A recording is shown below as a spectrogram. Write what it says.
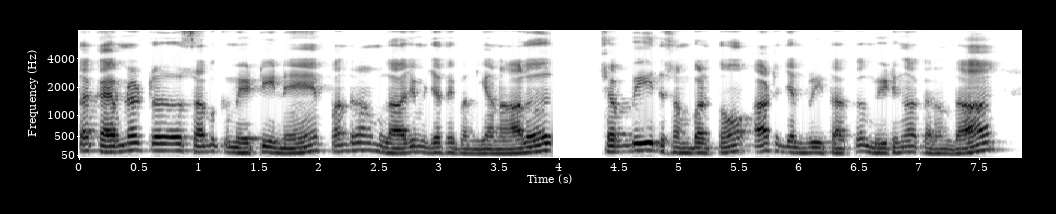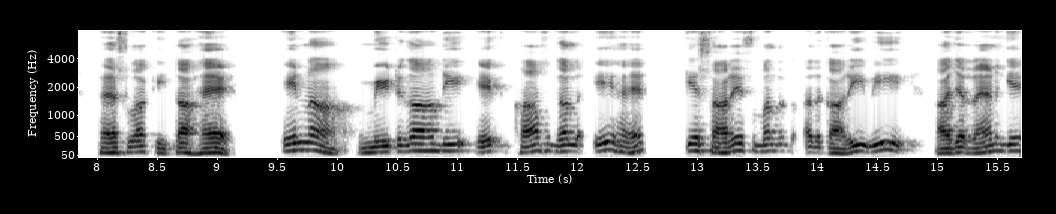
ਤਾਂ ਕੈਬਨਿਟ ਸਬ ਕਮੇਟੀ ਨੇ 15 ਮੁਲਾਜ਼ਮ ਜਥੇਬੰਦੀਆਂ ਨਾਲ 26 ਦਸੰਬਰ ਤੋਂ 8 ਜਨਵਰੀ ਤੱਕ ਮੀਟਿੰਗਾਂ ਕਰਨ ਦਾ ਫੈਸਲਾ ਕੀਤਾ ਹੈ। ਇਹਨਾਂ ਮੀਟਿੰਗਾਂ ਦੀ ਇੱਕ ਖਾਸ ਗੱਲ ਇਹ ਹੈ ਕਿ ਸਾਰੇ ਸੰਬੰਧਿਤ ਅਧਿਕਾਰੀ ਵੀ ਹਾਜ਼ਰ ਰਹਿਣਗੇ,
